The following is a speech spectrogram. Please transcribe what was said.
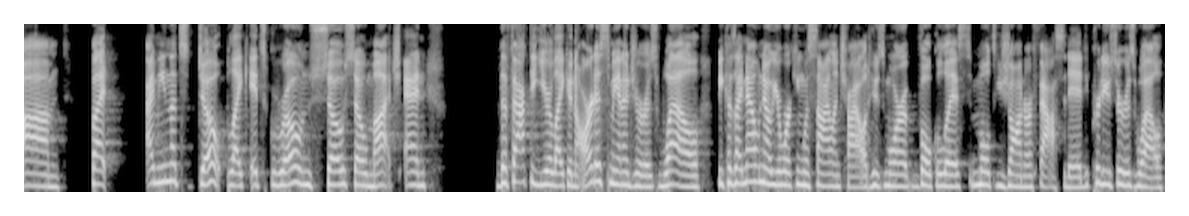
Um but I mean that's dope. Like it's grown so so much and the fact that you're like an artist manager as well, because I now know you're working with Silent Child, who's more vocalist, multi genre faceted, producer as well.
